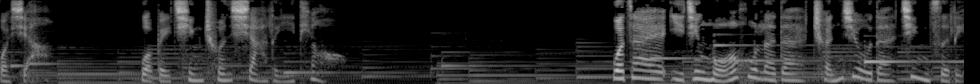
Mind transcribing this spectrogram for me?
我想，我被青春吓了一跳。我在已经模糊了的陈旧的镜子里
